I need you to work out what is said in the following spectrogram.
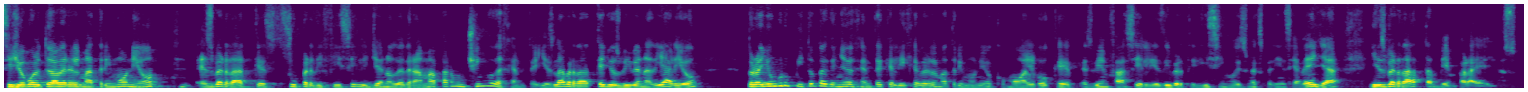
Si yo volteo a ver el matrimonio, es verdad que es súper difícil y lleno de drama para un chingo de gente. Y es la verdad que ellos viven a diario, pero hay un grupito pequeño de gente que elige ver el matrimonio como algo que es bien fácil y es divertidísimo, y es una experiencia bella y es verdad también para ellos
